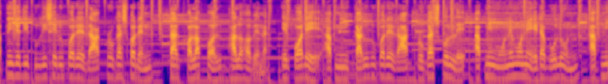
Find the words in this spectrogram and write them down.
আপনি যদি পুলিশের উপরে রাগ প্রকাশ করেন, তার ফলাফল ভালো হবে না। এরপরে আপনি কারুর উপরে রাগ প্রকাশ করলে আপনি মনে মনে এটা বলুন, আপনি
